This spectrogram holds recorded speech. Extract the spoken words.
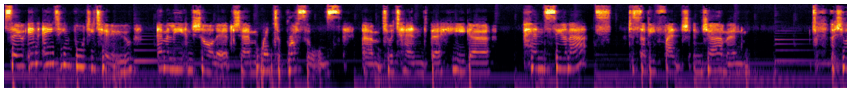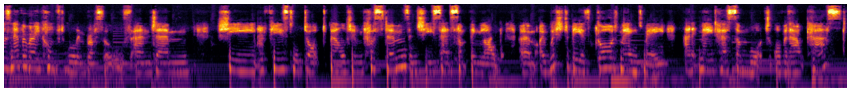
So in 1842, Emily and Charlotte um, went to Brussels um, to attend the Heger Pensionnat to study French and German. But she was never very comfortable in Brussels and um, she refused to adopt Belgian customs. And she said something like, um, I wish to be as God made me. And it made her somewhat of an outcast.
